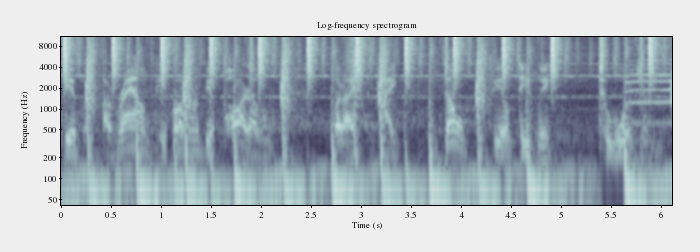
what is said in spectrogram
Be around people. I want to be a part of them. But I, I don't feel deeply towards them.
